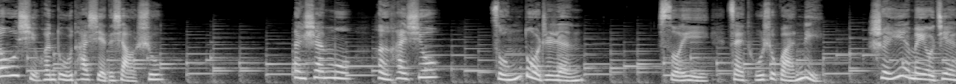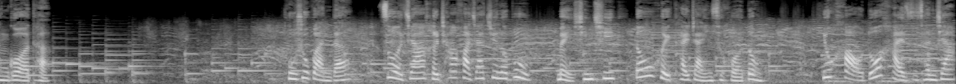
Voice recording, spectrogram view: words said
都喜欢读他写的小书，但山姆很害羞，总躲着人。所以在图书馆里，谁也没有见过他。图书馆的作家和插画家俱乐部每星期都会开展一次活动，有好多孩子参加。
